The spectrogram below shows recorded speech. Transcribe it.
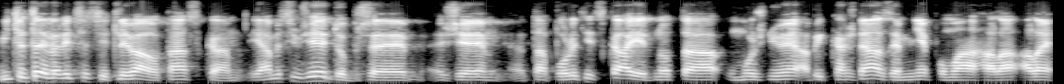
Víte, to je velice citlivá otázka. Já myslím, že je dobře, že ta politická jednota umožňuje, aby každá země pomáhala, ale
